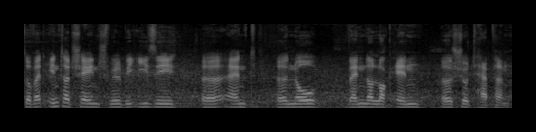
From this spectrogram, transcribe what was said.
so that interchange will be easy uh, and uh, no vendor lock-in uh, should happen.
